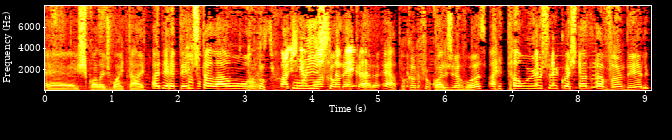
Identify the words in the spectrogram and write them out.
é, escola de Muay Thai. Aí de repente tá lá o, o Winston, né, também, né, cara? Né? É, tocando Phil Collins nervoso. Aí tá o Wilson encostado na van dele.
